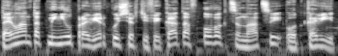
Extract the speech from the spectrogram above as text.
Таиланд отменил проверку сертификатов о вакцинации от ковид.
